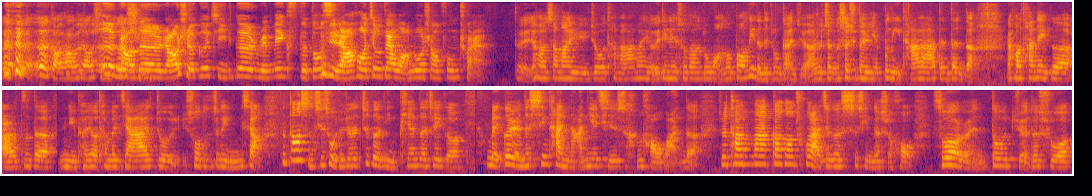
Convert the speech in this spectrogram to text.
恶恶恶搞饶饶舌恶搞的饶舌歌曲，一个 remix 的东西，然后就在网络上疯传。对，然后相当于就他妈妈有一点点受到那种网络暴力的那种感觉啊，就整个社区的人也不理他啦，等等的。然后他那个儿子的女朋友他们家就受到这个影响。就当时其实我就觉得这个影片的这个每个人的心态拿捏其实是很好玩的。就是他妈刚刚出来这个事情的时候，所有人都觉得说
